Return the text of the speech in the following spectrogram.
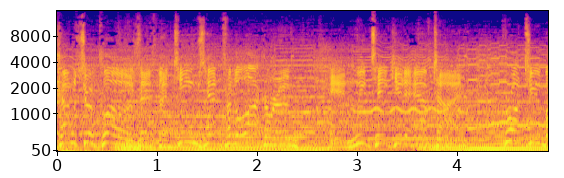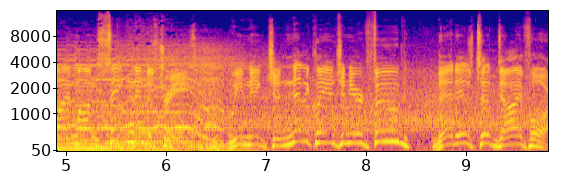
comes to a close as the teams head for the locker room, and we take you to halftime. Brought to you by Monsatan Industries. We make genetically engineered food that is to die for.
